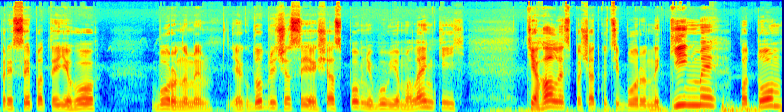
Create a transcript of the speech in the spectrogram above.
присипати його боронами. Як в добрі часи, як зараз пам'ятаю, був я маленький. Тягали спочатку ці борони кіньми, потім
